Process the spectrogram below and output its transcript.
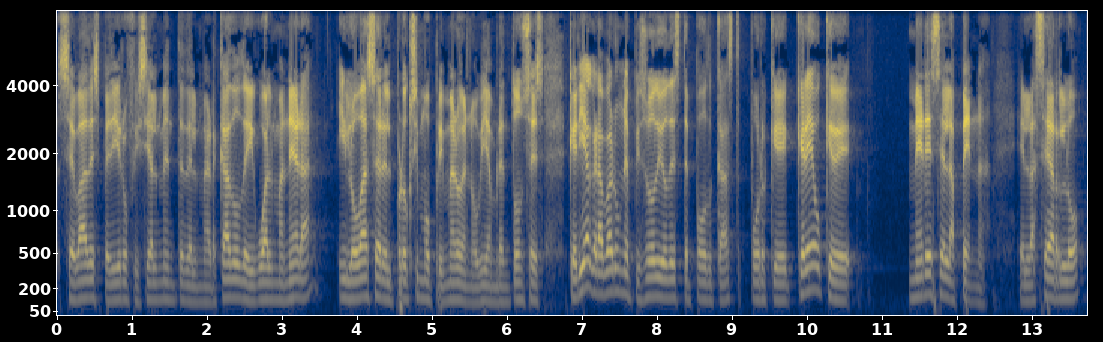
se va a despedir oficialmente del mercado de igual manera y lo va a hacer el próximo primero de noviembre. Entonces, quería grabar un episodio de este podcast porque creo que merece la pena el hacerlo.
